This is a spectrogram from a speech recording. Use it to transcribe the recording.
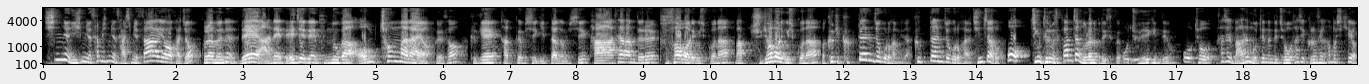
10년, 20년, 30년, 40년 쌓여 가 죠? 그러면은 내 안에 내재된 분노가 엄청 많아요. 그래서 그게 가끔씩 이따금씩 다 사람들을 부숴버리고 싶거나 막 죽여버리고 싶거나 막 그렇게 극단적으로 갑니다. 극단적으로 가요. 진짜로. 어? 지금 들으면서 깜짝 놀라는 분도 있을 거예요. 어? 저 얘긴데요? 어? 저 사실 말은 못했는데 저 사실 그런 생각 한 번씩 해요.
